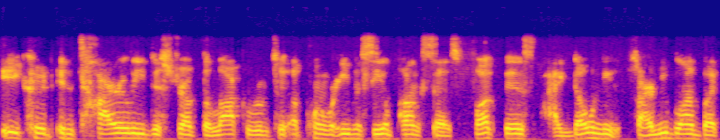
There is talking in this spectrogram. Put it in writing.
it could entirely disrupt the locker room to a point where even CM Punk says, fuck this, I don't need sorry to be blunt, but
